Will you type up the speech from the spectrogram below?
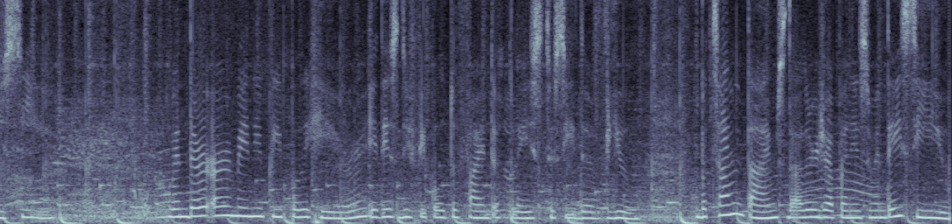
you see. When there are many people here, it is difficult to find a place to see the view. But sometimes, the other Japanese, when they see you,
